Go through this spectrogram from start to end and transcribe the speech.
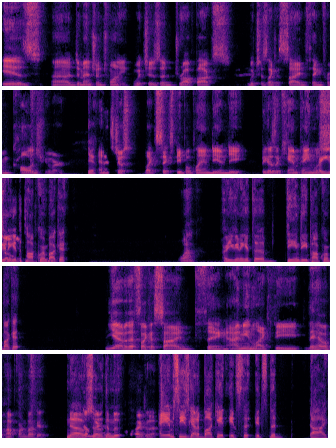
is uh, Dimension 20, which is a Dropout, which is like a side thing from College Humor, Yeah. and it's just like six people playing D and D because the campaign was. Are you gonna get the popcorn bucket? what? Are you going to get the D&D popcorn bucket? Yeah, but that's like a side thing. I mean, like the they have a popcorn bucket. No. So the mo- Go back to that. AMC's got a bucket. It's the it's the die.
